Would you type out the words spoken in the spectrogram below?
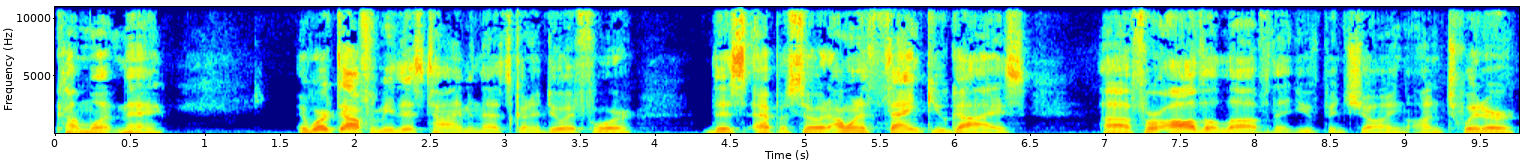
come what may. It worked out for me this time, and that's going to do it for this episode. I want to thank you guys uh, for all the love that you've been showing on Twitter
